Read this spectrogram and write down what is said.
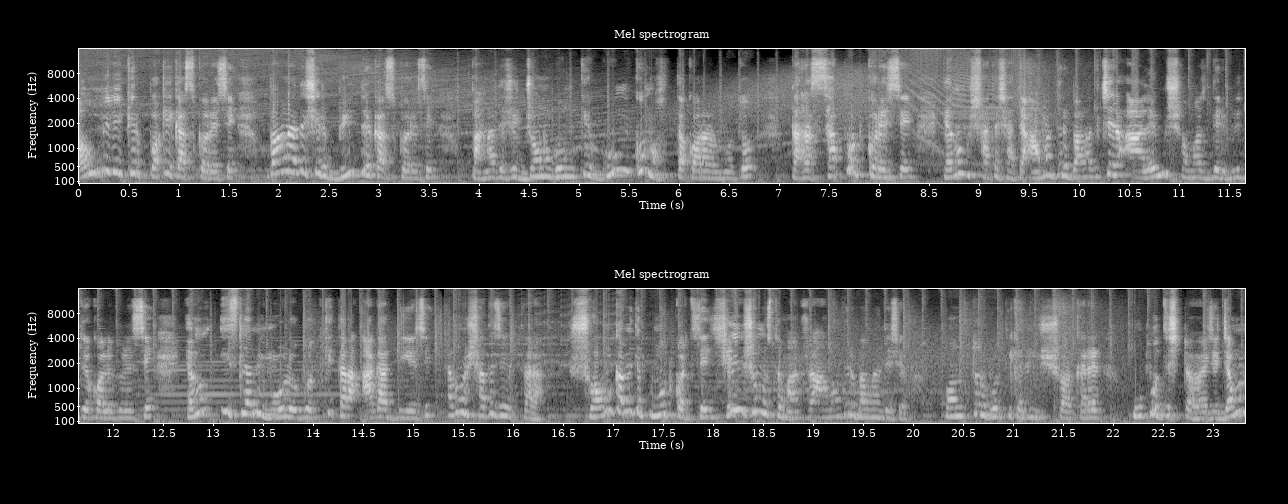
আওয়ামী লীগের পক্ষে কাজ করেছে, বাংলাদেশের বিরুদ্ধে কাজ করেছে, বাংলাদেশের জনগণকে গুম খুন হত্যা করার মতো তারা সাপোর্ট করেছে এবং সাথে সাথে আমাদের বাংলাদেশের আলেম সমাজদের বিরুদ্ধে কলে করেছে এবং ইসলামী মৌলবোধকে তারা আঘাত দিয়েছে এবং সাথে সাথে তারা সমকামিতে প্রমোট করছে সেই সমস্ত মানুষরা আমাদের বাংলাদেশের অন্তর্বর্তীকালীন সরকারের উপদেষ্টা হয়েছে যেমন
